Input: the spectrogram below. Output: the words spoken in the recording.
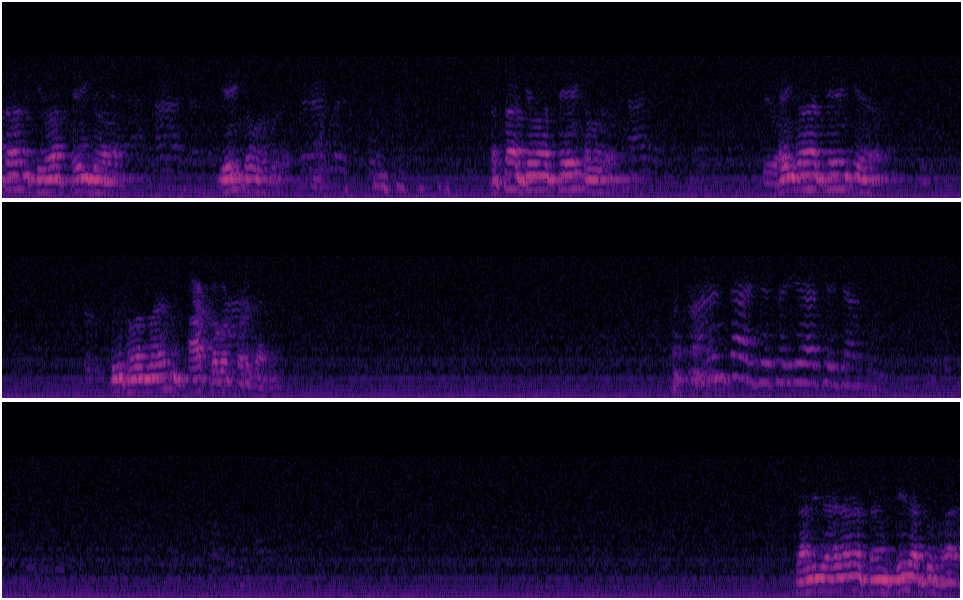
હતા અને કેવા થઈ ગયા એ ખબર પડે હતા કેવા તે ખબર થઈ ગયા તે કેવા બધું ખબર પડે ને આ ખબર પડે દાદા આનંદ થાય જે થઈ ગયા છે જાણવું ચાલી દાદા સંથી જતું ભાર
